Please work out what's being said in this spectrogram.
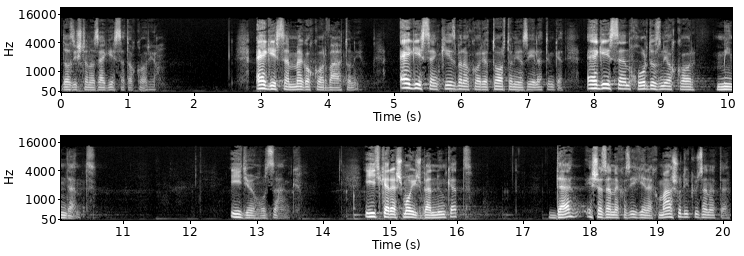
de az Isten az egészet akarja. Egészen meg akar váltani egészen kézben akarja tartani az életünket. Egészen hordozni akar mindent. Így jön hozzánk. Így keres ma is bennünket, de, és ez ennek az igének második üzenete,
